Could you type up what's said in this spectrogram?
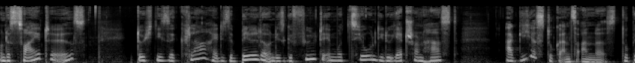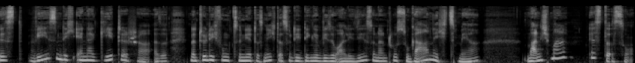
Und das zweite ist, durch diese Klarheit, diese Bilder und diese gefühlte Emotion, die du jetzt schon hast, agierst du ganz anders. Du bist wesentlich energetischer. Also natürlich funktioniert das nicht, dass du die Dinge visualisierst und dann tust du gar nichts mehr. Manchmal ist das so.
